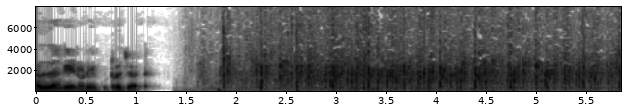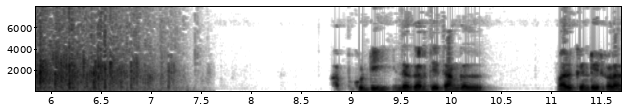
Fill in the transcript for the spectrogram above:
அதுதாங்க என்னுடைய குற்றச்சாட்டு. அப்புக்குட்டி இந்த கருத்தை தாங்கள் மறுக்கின்றீர்களா?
